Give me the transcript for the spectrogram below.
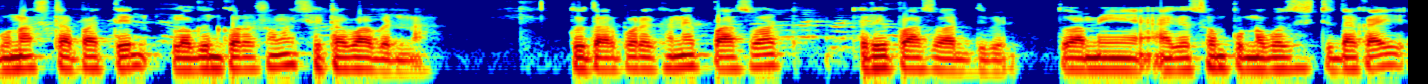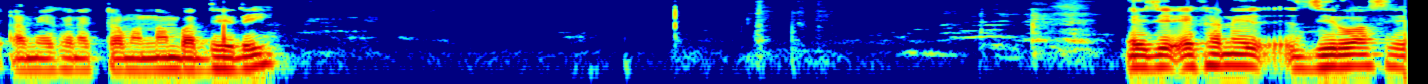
বোনাসটা পাতেন লগ করার সময় সেটা পাবেন না। তো তারপর এখানে পাসওয়ার্ড রি পাসওয়ার্ড দিবেন। তো আমি আগে সম্পূর্ণ প্রসেসটি দেখাই, আমি এখানে একটা আমার নাম্বার দিয়ে দিই। এই যে এখানে জিরো আছে,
